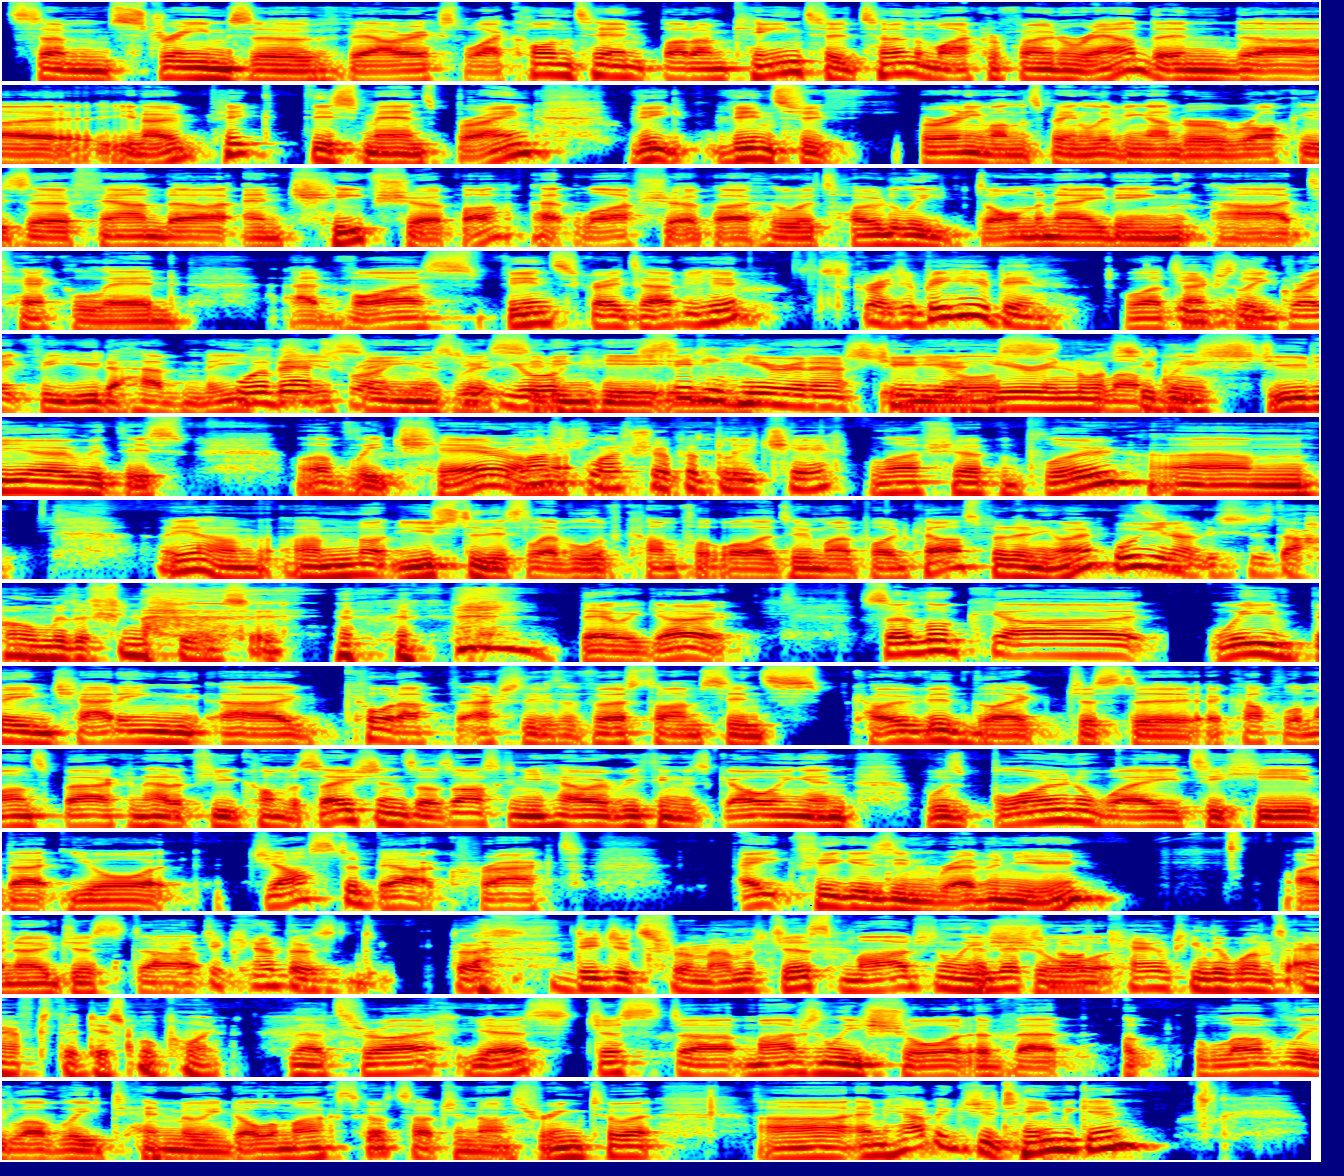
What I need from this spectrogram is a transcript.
some streams of our XY content, but I'm keen to turn the microphone around and, uh, you know, pick this man's brain. Vince, if for anyone that's been living under a rock, is a founder and chief Sherpa at Life Sherpa, who are totally dominating uh, tech led advice. Vince, great to have you here. It's great to be here, Ben. Well, it's actually great for you to have me. Well, that's here, right. Seeing as we're sitting here, sitting in, here in our studio in here in North lovely Sydney, studio with this lovely chair. Life, Life Sherpa blue chair. Life Sherpa blue. Um, yeah, I'm, I'm not used to this level of comfort while I do my podcast, but anyway. Well, you know, this is the home of the finfluencer. there we go. So, look, uh, we've been chatting, uh, caught up actually for the first time since COVID, like just a, a, couple of months back, and had a few conversations. I was asking you how everything was going and was blown away to hear that you're just about cracked eight figures in revenue. I know just. Uh, I had to count those digits for a moment. Just marginally and that's short. not counting the ones after the decimal point. That's right. Yes, just uh, marginally short of that uh, lovely, lovely ten million dollar mark. It's got such a nice ring to it. Uh, and how big is your team again?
